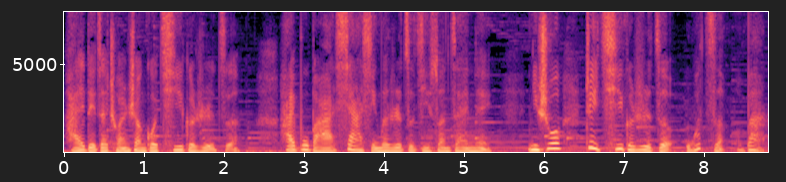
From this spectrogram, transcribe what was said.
还得在船上过七个日子，还不把下行的日子计算在内。你说这七个日子我怎么办？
